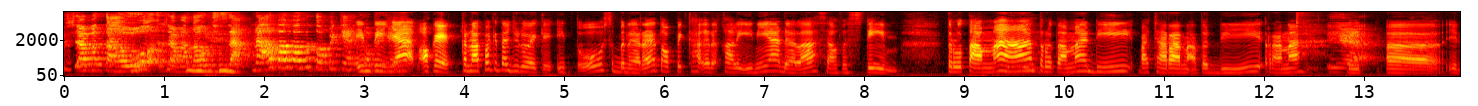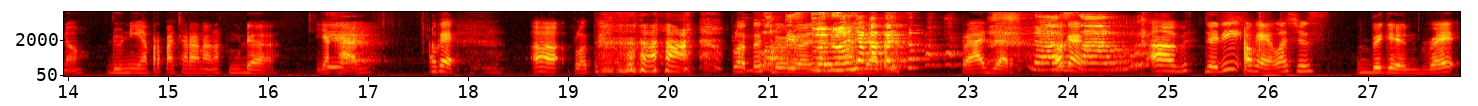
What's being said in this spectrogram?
Siapa tahu, siapa tahu bisa. Nah, apa-apa apa topiknya? Intinya, oke, kenapa kita judulnya kayak itu? Sebenarnya topik ka- kali ini adalah self esteem, terutama terutama di pacaran atau di ranah Iya. di, eh, you know dunia perpacaran anak muda, ya Iya. kan? Oke, eh, plot plot twist Plot twist dua-duanya, ajar. katanya. Kurang ajar. Dasar. Oke. Um, jadi oke, let's just begin, right?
